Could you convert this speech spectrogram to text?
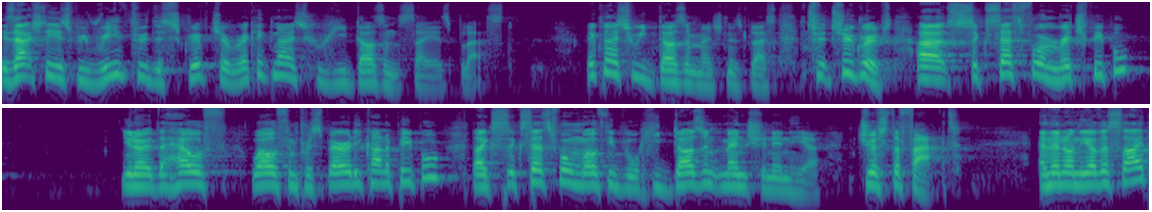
is actually, as we read through the scripture, recognize who he doesn't say is blessed. Recognize who he doesn't mention is blessed. Two, two groups uh, successful and rich people. You know, the health, wealth, and prosperity kind of people. Like successful and wealthy people, he doesn't mention in here. Just a fact. And then on the other side,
